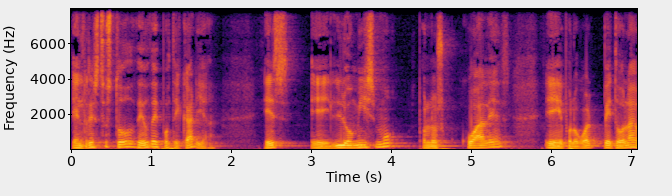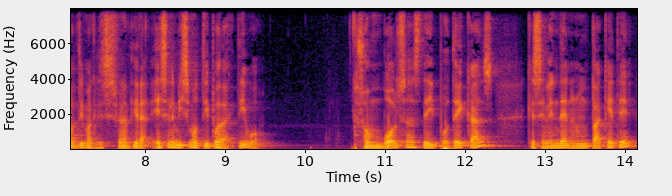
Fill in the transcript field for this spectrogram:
El resto es todo deuda hipotecaria. Es eh, lo mismo por los cuales, eh, por lo cual petó la última crisis financiera. Es el mismo tipo de activo. Son bolsas de hipotecas que se venden en un paquete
